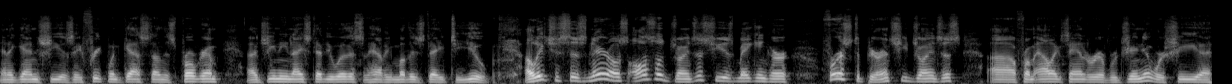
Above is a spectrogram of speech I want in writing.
and again, she is a frequent guest on this program. Jeannie, nice to have you with us, and happy Mother's Day to you. Alicia Cisneros also joins us. She is making her first appearance. She joins us from Alexandria, Virginia, where she uh,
